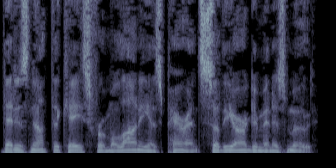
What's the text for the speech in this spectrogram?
That is not the case for Melania's parents so the argument is moot.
